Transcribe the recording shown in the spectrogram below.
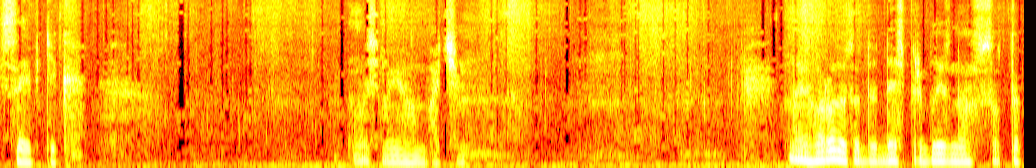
септик. Ось ми його бачимо. Ну і городу тут десь приблизно соток.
